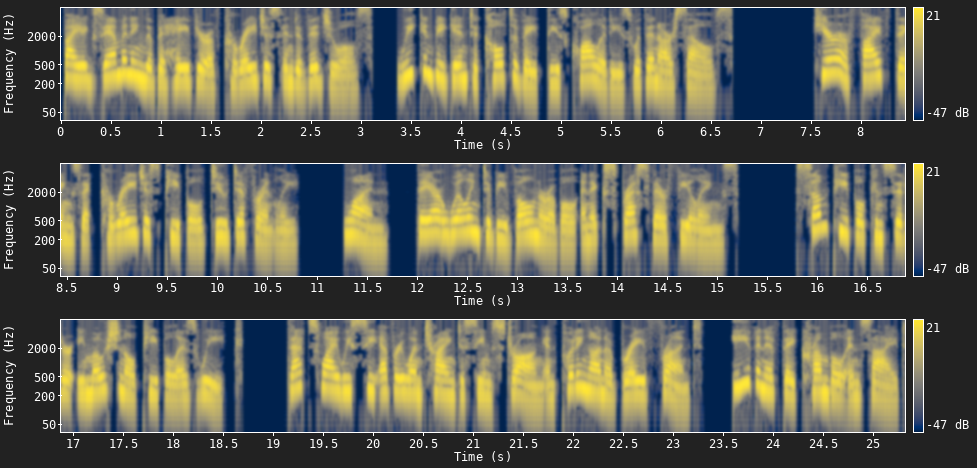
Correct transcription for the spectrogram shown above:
By examining the behavior of courageous individuals, we can begin to cultivate these qualities within ourselves. Here are five things that courageous people do differently. 1. They are willing to be vulnerable and express their feelings. Some people consider emotional people as weak. That's why we see everyone trying to seem strong and putting on a brave front, even if they crumble inside.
